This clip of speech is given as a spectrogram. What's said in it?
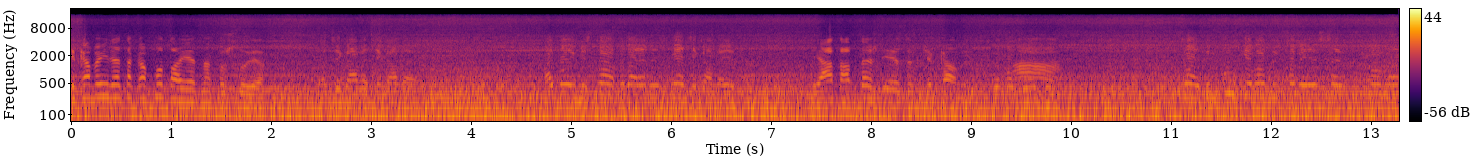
ciekawe ile taka fota jedna kosztuje. No ciekawe, ciekawe. Albo i wiesz co, chyba nie ciekawe jest. Ja tam też nie jestem ciekawy. A, Słuchaj, tym kółkiem odbyć sobie jeszcze w stronę...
